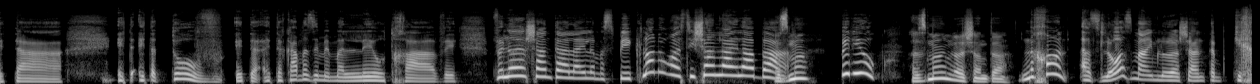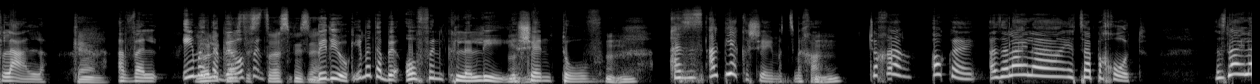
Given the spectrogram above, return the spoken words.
את, ה, את, את הטוב, את, ה, את ה, כמה זה ממלא אותך, ו, ולא ישנת הלילה מספיק, לא נורא, אז תישן לילה הבא. אז מה? בדיוק. אז מה אם לא ישנת? נכון, אז לא אז מה אם לא ישנת ככלל, כן. אבל אם לא אתה להיכנס באופן, לסטרס מזה. בדיוק, אם אתה באופן כללי מהמם. ישן טוב, מהמם, אז אל תהיה קשה עם עצמך, מהמם. תשחרר, אוקיי, אז הלילה יצא פחות. אז לילה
